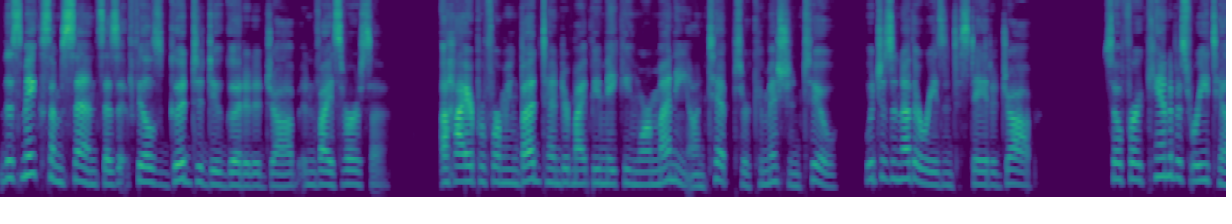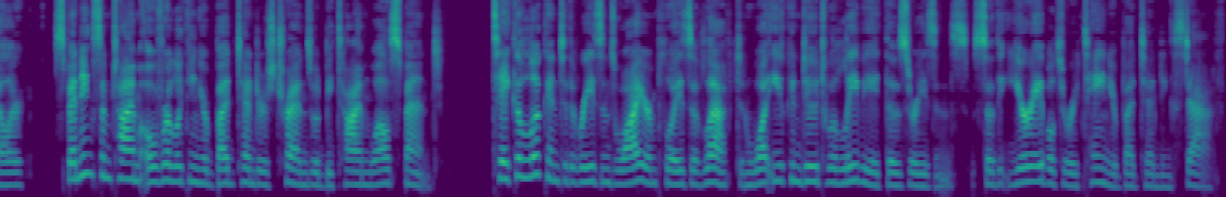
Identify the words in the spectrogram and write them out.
This makes some sense as it feels good to do good at a job and vice versa. A higher performing bud tender might be making more money on tips or commission too, which is another reason to stay at a job. So for a cannabis retailer, spending some time overlooking your bud tender's trends would be time well spent. Take a look into the reasons why your employees have left and what you can do to alleviate those reasons so that you're able to retain your bud tending staff.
